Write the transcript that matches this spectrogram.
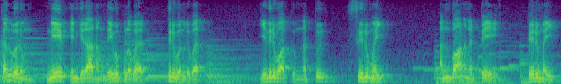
கல்வரும் நேர் என்கிறார் நம் தெய்வப்புலவர் திருவள்ளுவர். எதிர்பார்க்கும் நட்பு சிறுமை அன்பான நட்பே பெருமை.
